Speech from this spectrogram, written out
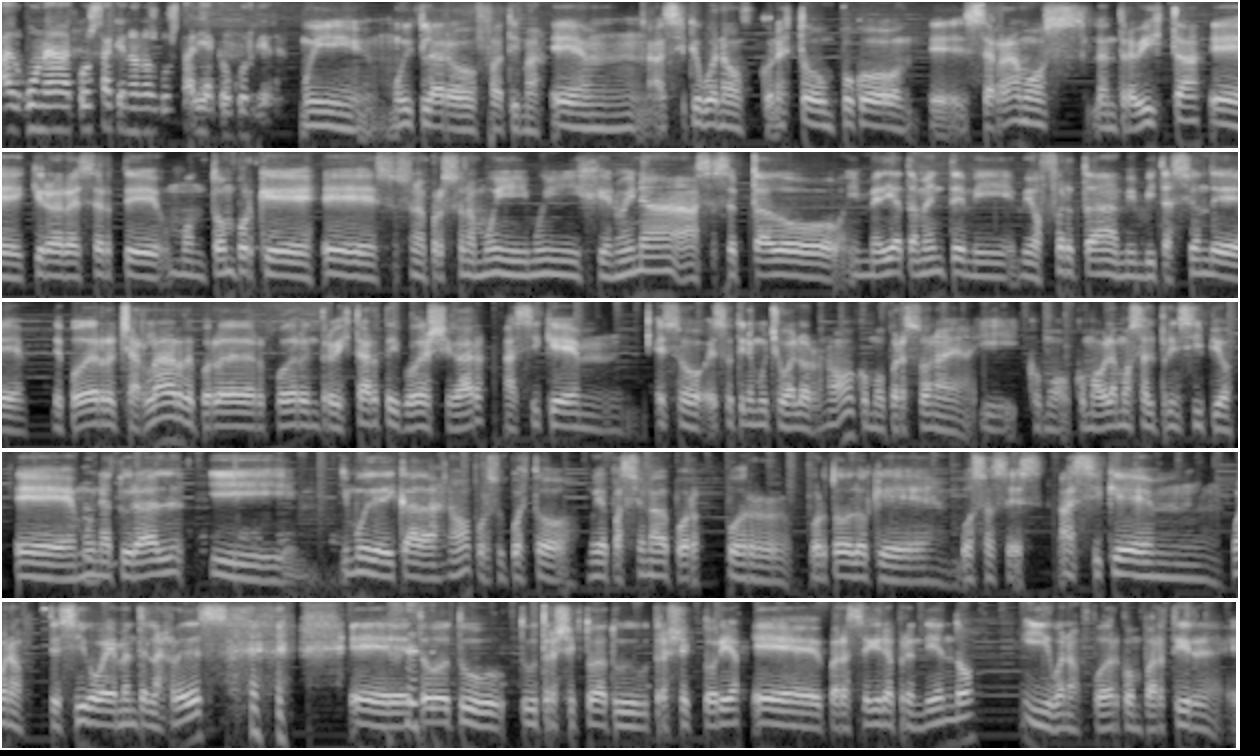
alguna cosa que no nos gustaría que ocurriera. Muy, muy claro, Fátima. Em, así que bueno, con esto un poco eh, cerramos la entrevista. Eh, quiero agradecerte un montón porque eh, sos una persona muy, muy genuina. Has aceptado inmediatamente mi, mi oferta, mi invitación de, de poder charlar, de poder, poder entrevistarte y poder llegar. Así que mm, eso, eso tiene mucho valor, ¿no? Como persona y como, como hablamos al principio, eh, muy natural y, muy dedicada, ¿no? Por supuesto, muy apasionada por, por, por todo lo que vos haces. Así que, mm, bueno, te sigo obviamente en las redes, eh, todo tu, tu, trayectoria, tu trayectoria eh, para seguir aprendiendo y, bueno, poder compartir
